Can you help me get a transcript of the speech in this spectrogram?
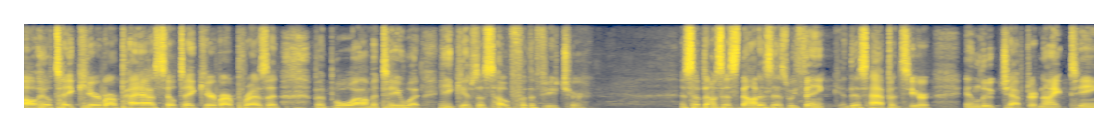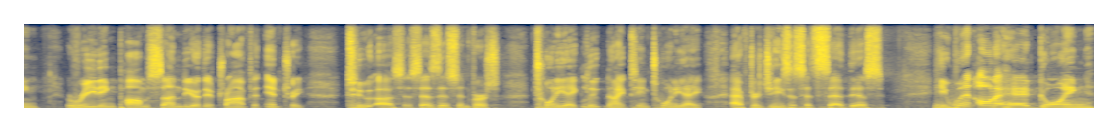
Oh, he'll take care of our past, he'll take care of our present. But boy, I'm gonna tell you what, he gives us hope for the future. And sometimes it's not as, as we think. And this happens here in Luke chapter 19, reading Palm Sunday or the triumphant entry to us. It says this in verse 28, Luke 19, 28. After Jesus had said this, he went on ahead going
